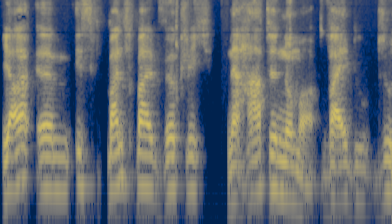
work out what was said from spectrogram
Ja, ähm, ist manchmal wirklich eine harte Nummer, weil du, du,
